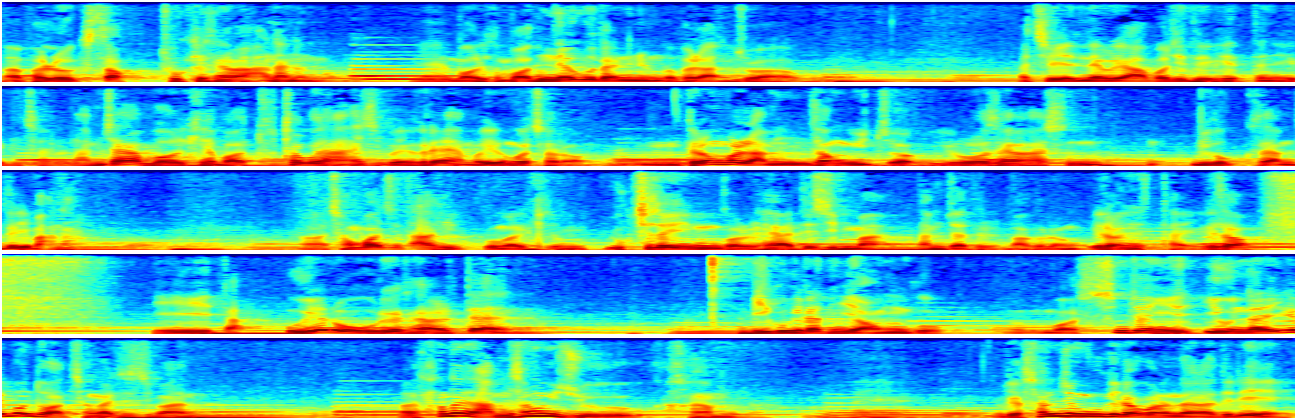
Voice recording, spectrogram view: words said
어, 별로 썩 좋게 생각 안 하는 거. 예, 뭐 이렇게 멋내고 다니는 거 별로 안 좋아하고. 마치 옛날 우리 아버지들이 했던 얘기들처럼 남자가 뭐 이렇게 뭐 툭 털고 다니지 왜 그래? 뭐 이런 것처럼 음, 그런 걸 남성 위주로 생각하시는 미국 사람들이 많아. 어, 청바지 딱 입고 막 이렇게 좀 육체적인 걸 해야 되지 마 남자들 막 그런 이런 스타일. 그래서 이 나- 의외로 우리가 생각할 땐 미국이라든지 영국 뭐 심지어 이- 이웃나라 일본도 마찬가지지만 아, 상당히 남성 위주가 강합니다. 예. 우리가 선진국이라고 하는 나라들이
